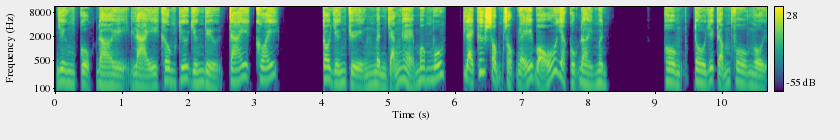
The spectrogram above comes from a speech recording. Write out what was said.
nhưng cuộc đời lại không thiếu những điều trái khuấy. Có những chuyện mình chẳng hề mong muốn, lại cứ sồng sọc nhảy bổ vào cuộc đời mình. Hôm tôi với Cẩm Phô ngồi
